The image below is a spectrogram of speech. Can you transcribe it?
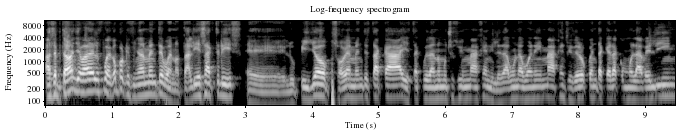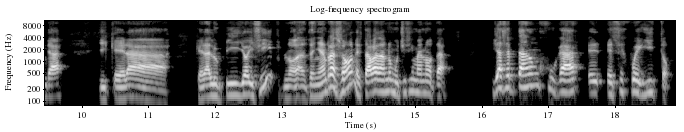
Aceptaron llevar el juego porque finalmente, bueno, Tali es actriz, eh, Lupillo, pues obviamente está acá y está cuidando mucho su imagen y le daba una buena imagen, se dieron cuenta que era como la Belinda y que era que era Lupillo, y sí, no, tenían razón, estaba dando muchísima nota, y aceptaron jugar e, ese jueguito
